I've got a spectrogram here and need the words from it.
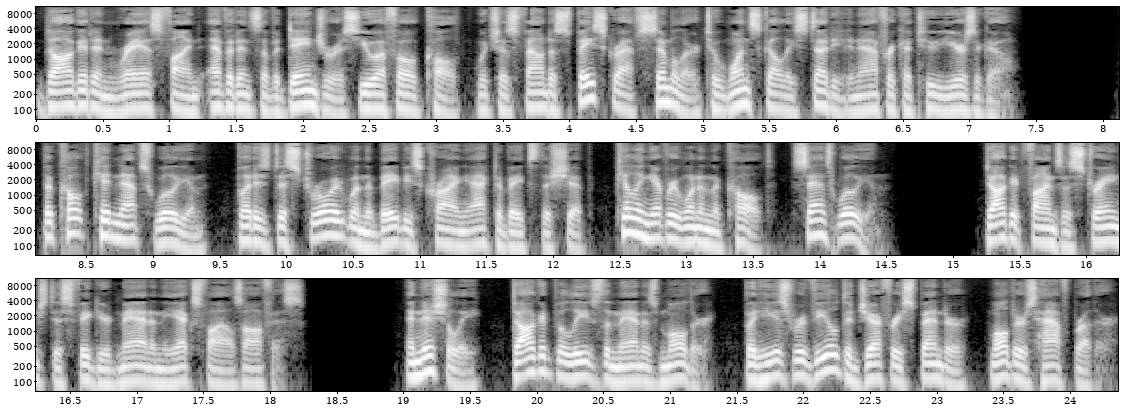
Doggett, and Reyes find evidence of a dangerous UFO cult which has found a spacecraft similar to one Scully studied in Africa two years ago. The cult kidnaps William, but is destroyed when the baby's crying activates the ship, killing everyone in the cult, sans William. Doggett finds a strange disfigured man in the X Files office. Initially, Doggett believes the man is Mulder, but he is revealed to Jeffrey Spender, Mulder's half brother.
